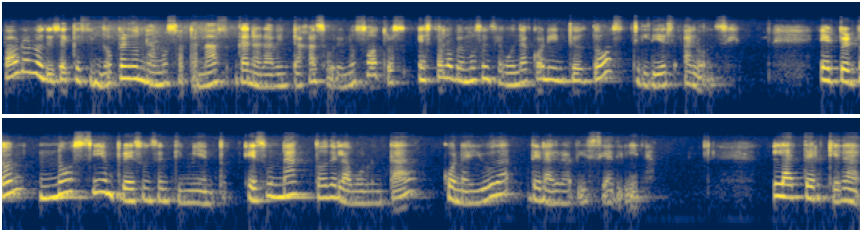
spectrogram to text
Pablo nos dice que si no perdonamos, Satanás ganará ventaja sobre nosotros. Esto lo vemos en 2 Corintios 2, del 10 al 11. El perdón no siempre es un sentimiento, es un acto de la voluntad con ayuda de la gracia divina. La terquedad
